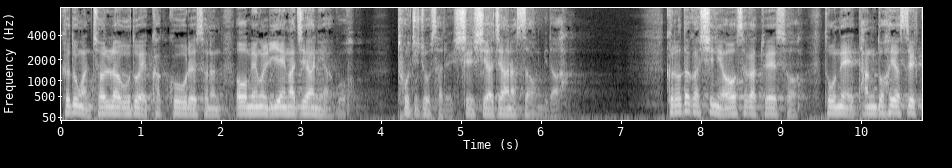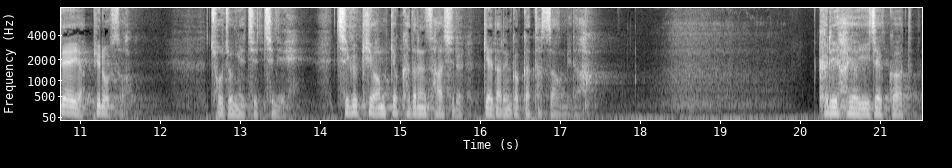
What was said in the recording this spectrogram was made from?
그동안 전라우도의 각 고을에서는 어명을 이행하지 아니하고 토지 조사를 실시하지 않았사옵니다. 그러다가 신이 어사가 돼서 도내에 당도하였을 때에야 비로소 조정의 지침이 지극히 엄격하다는 사실을 깨달은 것 같았사옵니다. 그리하여 이제껏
